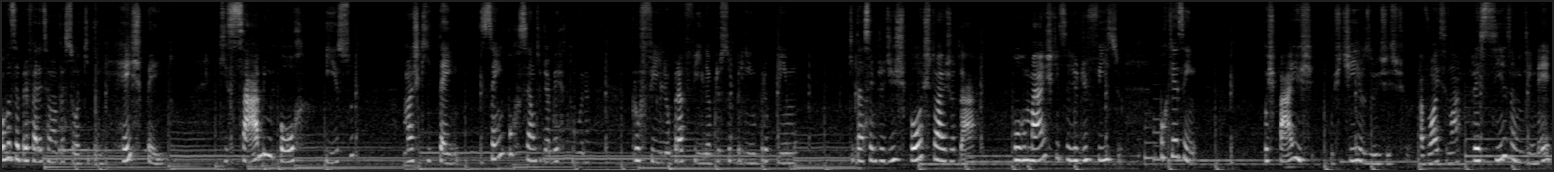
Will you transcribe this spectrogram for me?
Ou você prefere ser uma pessoa que tem respeito, que sabe impor isso, mas que tem 100% de abertura pro filho, pra filha, pro sobrinho, pro primo, que tá sempre disposto a ajudar, por mais que seja difícil. Porque assim, os pais, os tios, os avós, sei lá, precisam entender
